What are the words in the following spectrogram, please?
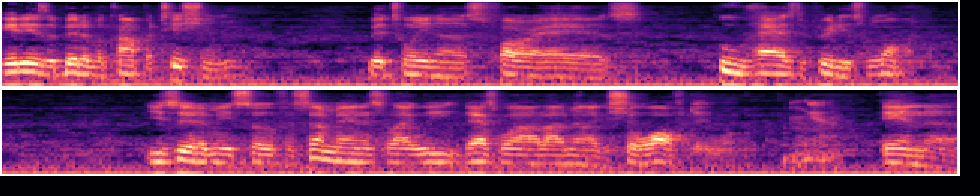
it is a bit of a competition between us, far as who has the prettiest woman. You see what I mean? So for some men, it's like we. That's why a lot of men like to show off their woman. Yeah. And uh,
